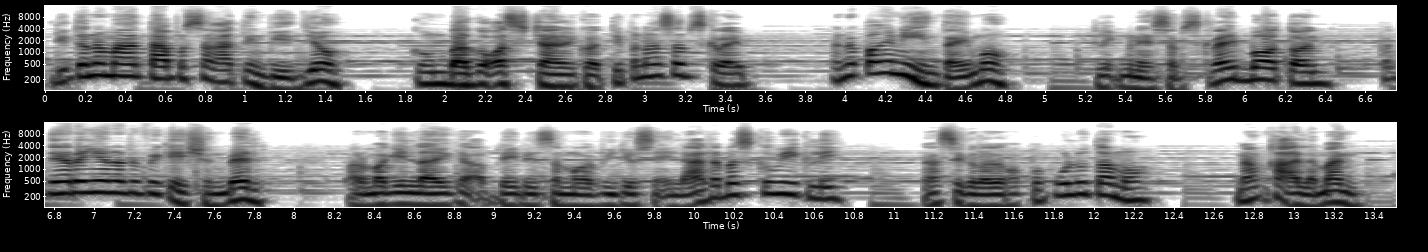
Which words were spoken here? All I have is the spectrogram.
Dito na matapos ang ating video. Kung bago ka sa channel ko at di pa nakasubscribe, ano pang hinihintay mo? Click mo na yung subscribe button, pati rin yung notification bell para maging lagi kang updated sa mga videos na ilalabas ko weekly na sigurado kang pupulutan mo ng kaalaman.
